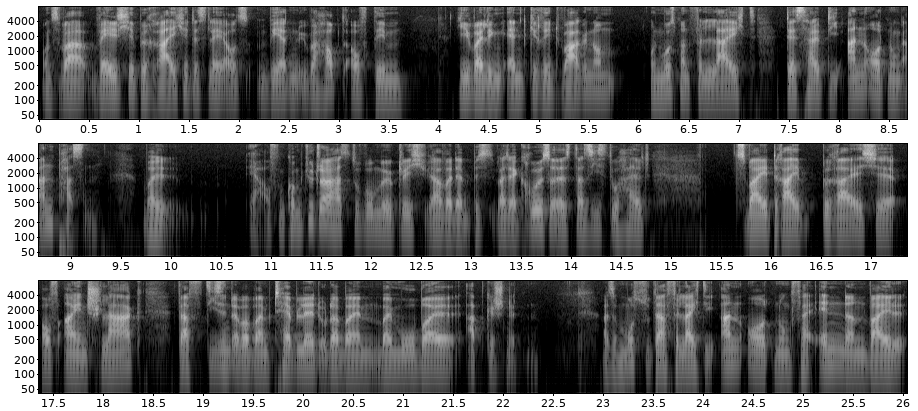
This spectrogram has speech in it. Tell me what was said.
Und zwar, welche Bereiche des Layouts werden überhaupt auf dem jeweiligen Endgerät wahrgenommen und muss man vielleicht deshalb die Anordnung anpassen? Weil ja, auf dem Computer hast du womöglich, ja, weil der, weil der größer ist, da siehst du halt zwei, drei Bereiche auf einen Schlag. Die sind aber beim Tablet oder beim, beim Mobile abgeschnitten. Also musst du da vielleicht die Anordnung verändern, weil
